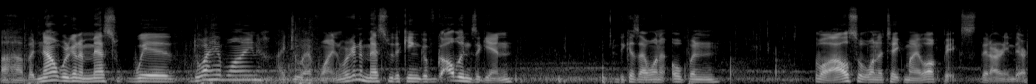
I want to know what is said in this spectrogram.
Uh, but now we're gonna mess with... Do I have wine? I do have wine. We're gonna mess with the King of Goblins again. Because I want to open well, I also want to take my lockpicks that are in there,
